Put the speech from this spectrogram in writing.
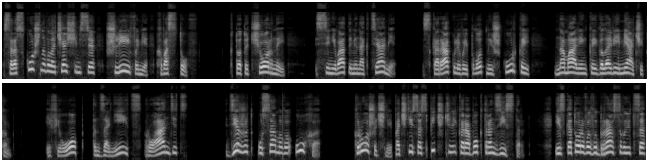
с роскошно волочащимся шлейфами хвостов. Кто-то черный, с синеватыми ногтями, с каракулевой плотной шкуркой на маленькой голове мячиком. Эфиоп, танзаниец, руандец держит у самого уха крошечный, почти со спичечный коробок-транзистор, из которого выбрасываются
